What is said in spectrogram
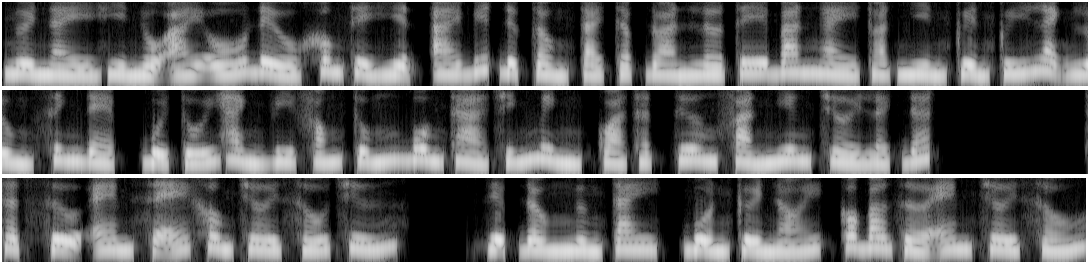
Người này hỉ nộ ái ố đều không thể hiện ai biết được tổng tài tập đoàn LT ban ngày thoạt nhìn quyền quý lạnh lùng xinh đẹp, buổi tối hành vi phóng túng buông thả chính mình quả thật tương phản nghiêng trời lệch đất. Thật sự em sẽ không chơi xấu chứ. Diệp Đồng ngừng tay, buồn cười nói, có bao giờ em chơi xấu,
